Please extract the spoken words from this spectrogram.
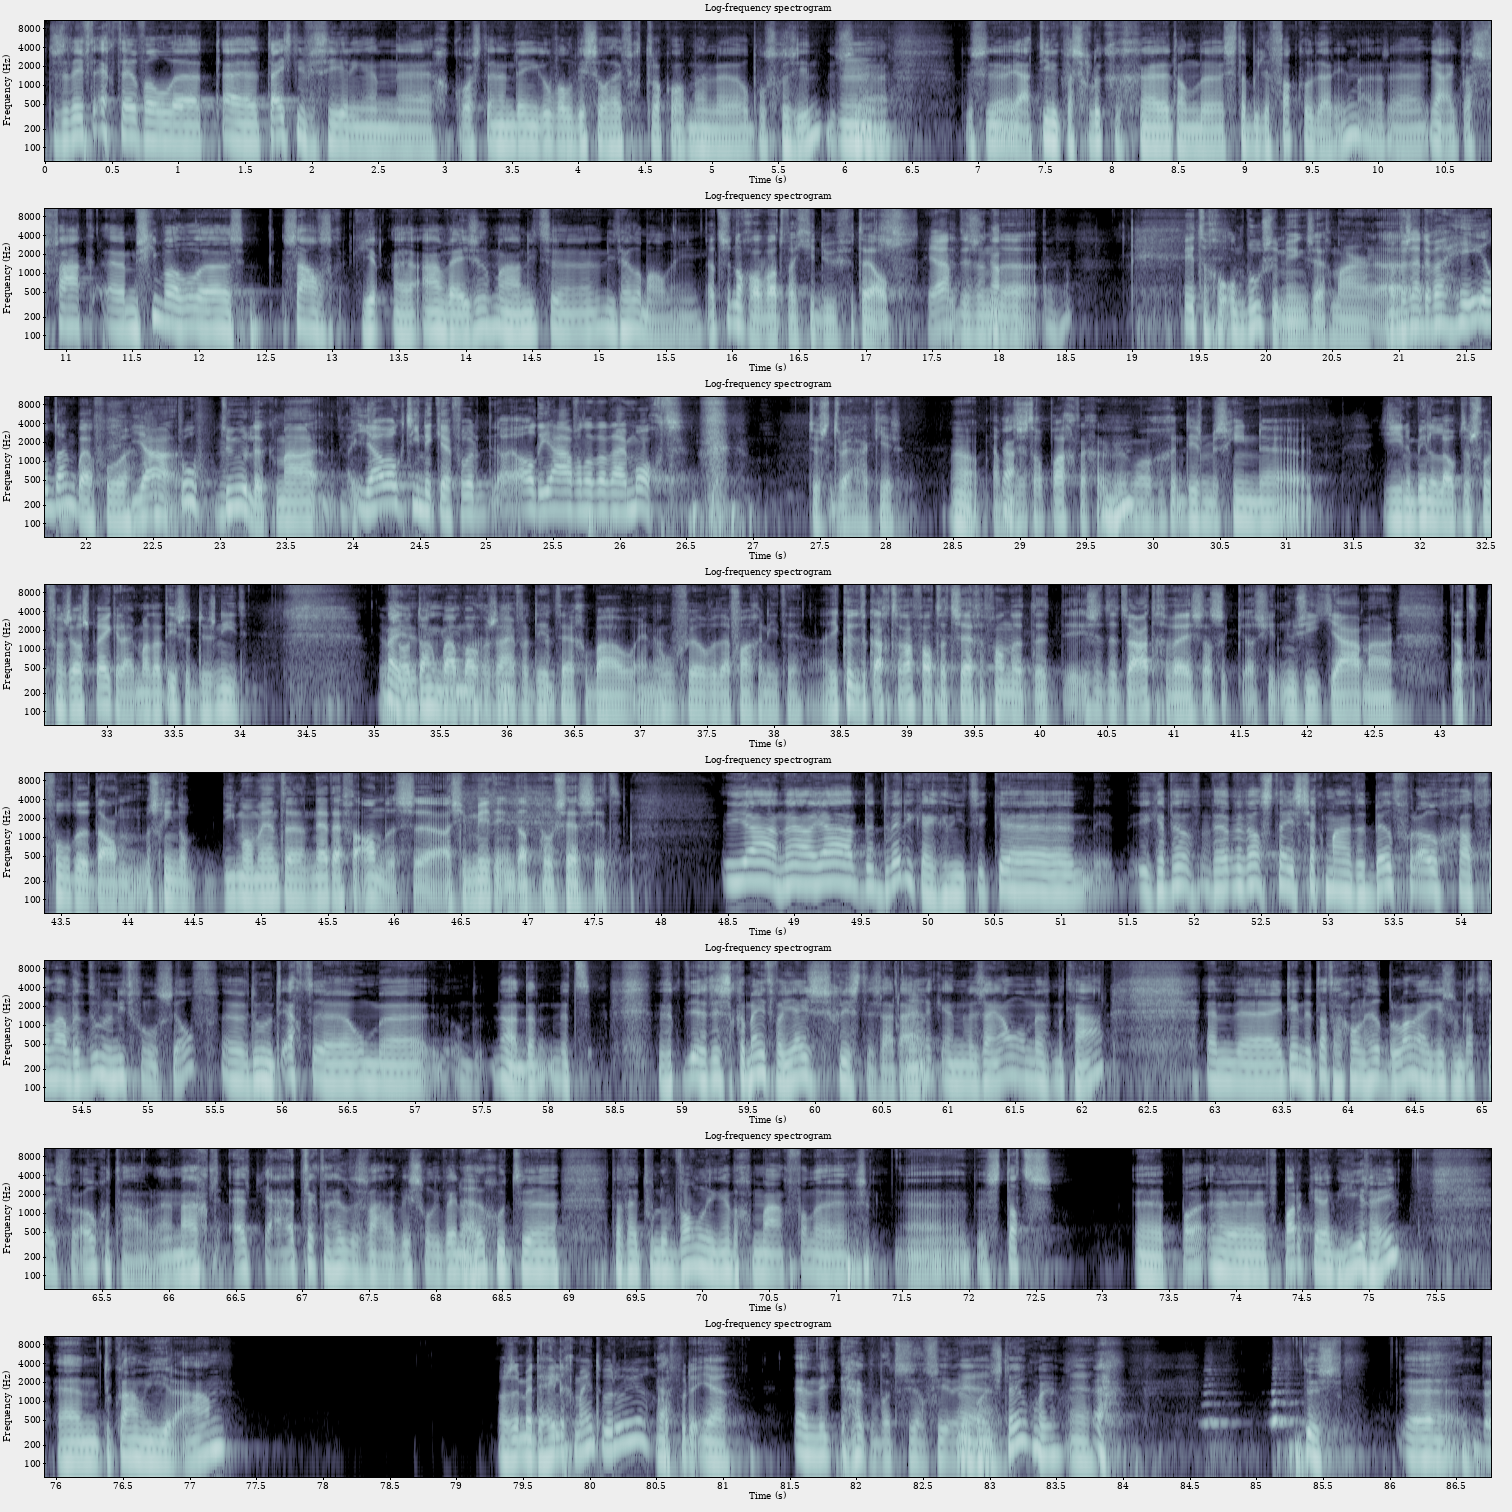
Dus dat heeft echt heel veel tijdsinvesteringen gekost. En dan denk ik ook wel wissel heeft getrokken op, mijn, op ons gezin. Dus, mm. Dus ja, Tineke was gelukkig uh, dan de stabiele factor daarin. Maar uh, ja, ik was vaak uh, misschien wel uh, s'avonds een keer uh, aanwezig, maar niet, uh, niet helemaal. Denk ik. Dat is nogal wat wat je nu vertelt. Ja. Het is een Ja. uh, pittige ontboezeming, zeg maar. Maar we zijn er wel heel dankbaar voor. Ja, Poeh. tuurlijk. Maar Jou ook Tineke voor al die avonden dat hij mocht. Tussen twee haakjes. ja. Ja, maar dat is toch prachtig. We mogen, het is misschien, uh, je hier naar binnen loopt, een soort van zelfsprekendheid, maar dat is het dus niet. We Nee, zo dankbaar mogen zijn voor dit uh, gebouw en hoeveel we daarvan genieten. Je kunt natuurlijk achteraf altijd zeggen van het, het, is het het waard geweest als, ik, als je het nu ziet, ja, maar dat voelde dan misschien op die momenten net even anders uh, als je midden in dat proces zit. Ja, nou ja, dat weet ik eigenlijk niet. Ik, uh, ik heb wel, we hebben wel steeds zeg maar, het beeld voor ogen gehad van nou, we doen het niet voor onszelf. Uh, we doen het echt uh, om, om nou, dat, met, het is de gemeente van Jezus Christus uiteindelijk. Ja. En we zijn allemaal met elkaar. En ik denk dat dat gewoon heel belangrijk is om dat steeds voor ogen te houden. Maar het, ja, het trekt een hele zware wissel. Ik weet nog heel goed dat wij toen een wandeling hebben gemaakt van de, de stadsparkkerk hierheen. En toen kwamen we hier aan. Was het met de hele gemeente bedoel je? Ja. Of bedoel, ja. En ik, ik word zelfs weer helemaal ja. Ja. Ja. Dus uh,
